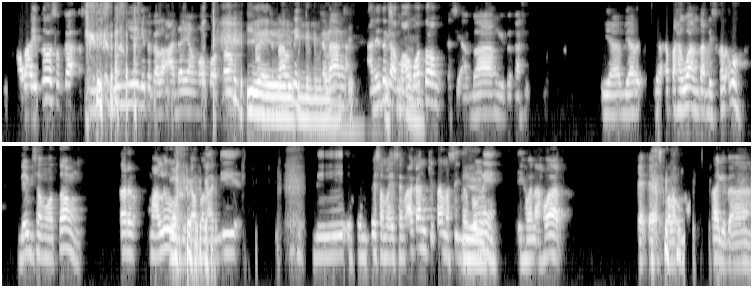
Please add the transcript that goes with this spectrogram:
sekolah itu suka sembunyi gitu kalau ada yang mau potong. iya Ane iya kenal iya, nih. bener bener Kadang Ane itu nggak mau motong, kasih abang gitu kasih. Iya biar nggak ketahuan ntar di sekolah. Uh dia bisa motong. Ntar malu gitu apalagi di SMP sama SMA kan kita masih gabung Iya. nih Ikhwan Ahwat. Kayak kayak sekolah umum kita gitu ah.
